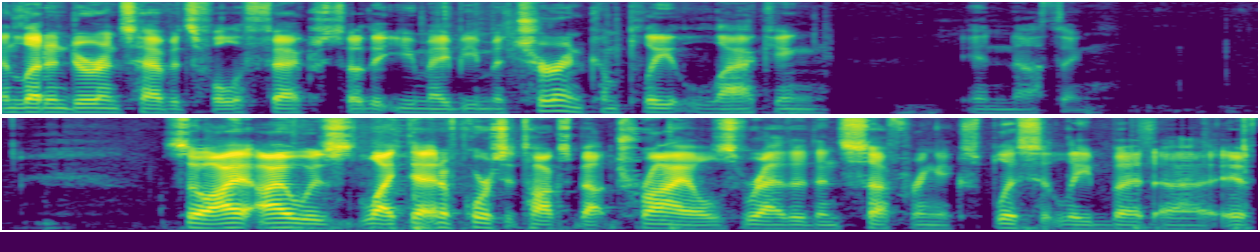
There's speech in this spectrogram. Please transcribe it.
And let endurance have its full effect, so that you may be mature and complete, lacking in nothing. So I, I was like that, and of course it talks about trials rather than suffering explicitly. But uh, if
